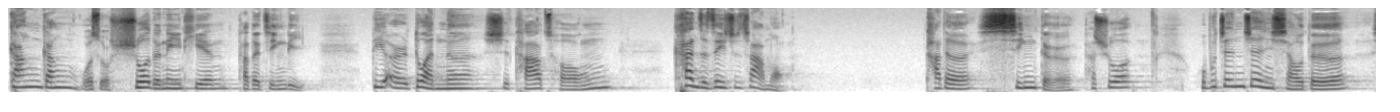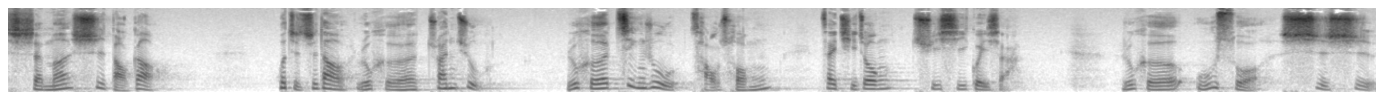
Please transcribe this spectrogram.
刚刚我所说的那一天他的经历。第二段呢，是他从看着这只蚱蜢，他的心得。他说：“我不真正晓得什么是祷告，我只知道如何专注。”如何进入草丛，在其中屈膝跪下？如何无所事事，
